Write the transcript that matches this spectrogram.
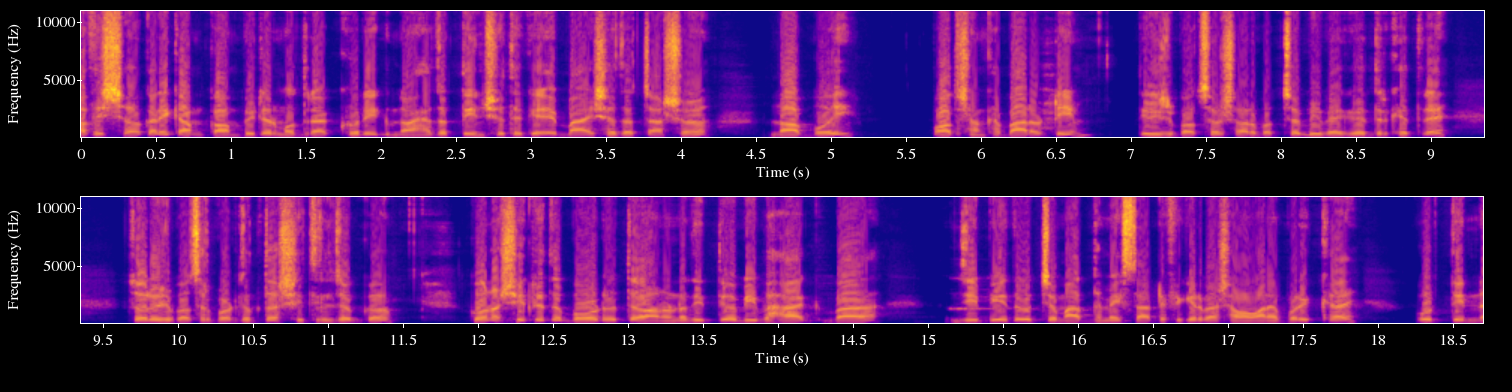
অফিস সহকারী কাম কম্পিউটার মুদ্রাক্ষরিক নয় হাজার তিনশো থেকে বাইশ হাজার চারশো নব্বই পদ সংখ্যা বারোটি, তিরিশ বছর সর্বোচ্চ বিভাগীয়দের ক্ষেত্রে চল্লিশ বছর পর্যন্ত শিথিলযোগ্য। কোন স্বীকৃত বোর্ড হতে অনন্য দ্বিতীয় বিভাগ বা জিপিএতে উচ্চ মাধ্যমিক সার্টিফিকেট বা সমমানের পরীক্ষায় উত্তীর্ণ।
